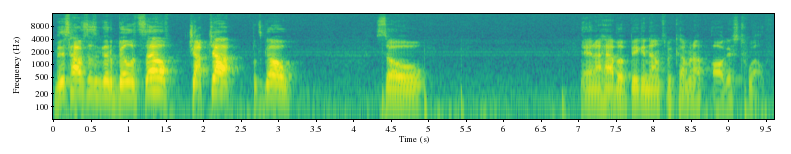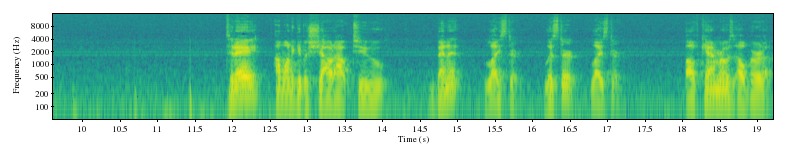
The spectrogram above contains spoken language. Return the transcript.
this house isn't gonna build itself. Chop chop, let's go. So and I have a big announcement coming up August 12th. Today, I want to give a shout out to Bennett Leister, Lister Leister of Camrose, Alberta.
